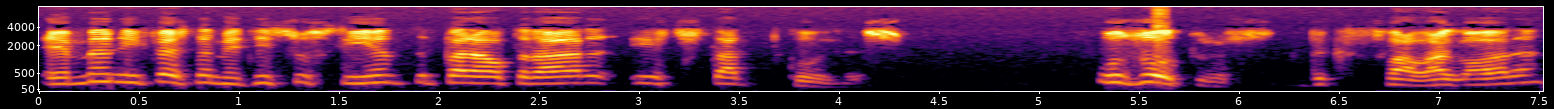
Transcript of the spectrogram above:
é manifestamente insuficiente para alterar este estado de coisas. Os outros, de que se fala agora,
